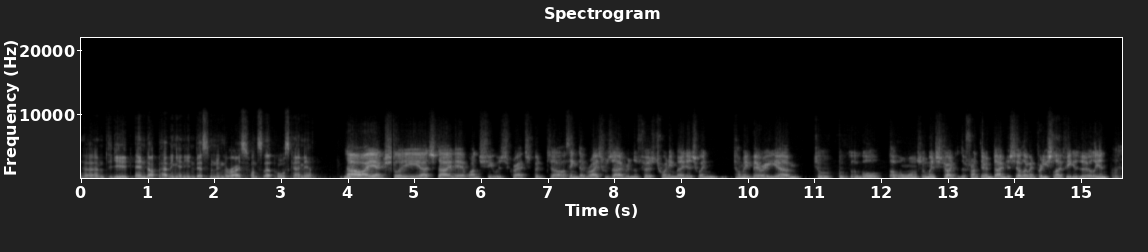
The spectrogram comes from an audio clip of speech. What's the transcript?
Um, did you end up having any investment in the race once that horse came out? No, I actually uh, stayed there once she was scratched, but uh, I think that race was over in the first 20 metres when Tommy Berry um, took the ball, the horns, and went straight to the front there and Dame. They went pretty slow figures early, and mm.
